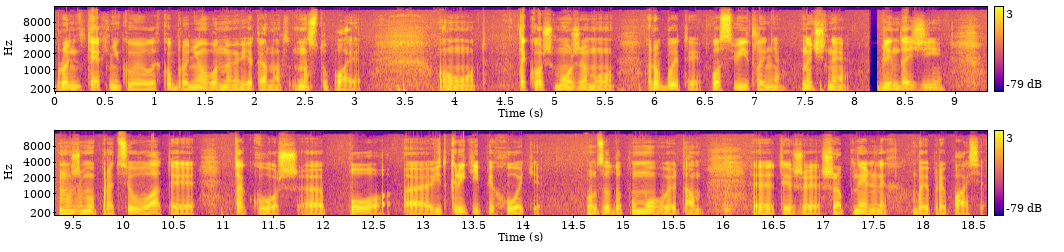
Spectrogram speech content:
бронетехнікою легкоброньованою, яка наступає. От. Також можемо робити освітлення ночне, бліндажі, можемо працювати також е, по е, відкритій піхоті, от за допомогою там е, тих же шрапнельних боєприпасів.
